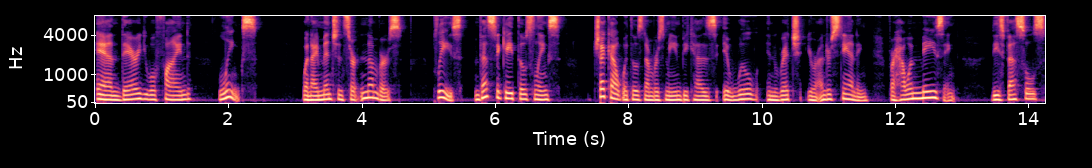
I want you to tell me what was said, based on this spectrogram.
And there you will find links. When I mention certain numbers, please investigate those links. Check out what those numbers mean because it will enrich your understanding for how amazing these vessels,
